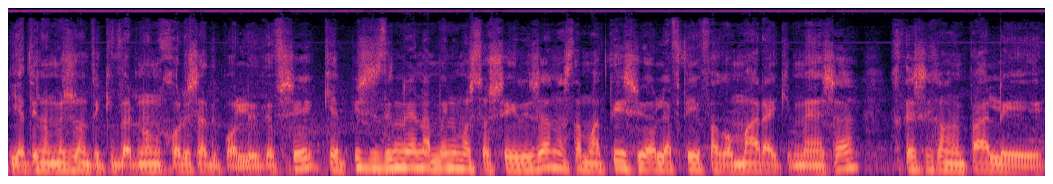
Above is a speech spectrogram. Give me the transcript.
γιατί νομίζουν ότι κυβερνούν χωρίς αντιπολίτευση και επίσης δίνει ένα μήνυμα στο ΣΥΡΙΖΑ να σταματήσει όλη αυτή η φαγωμάρα εκεί μέσα. Χθες είχαμε πάλι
